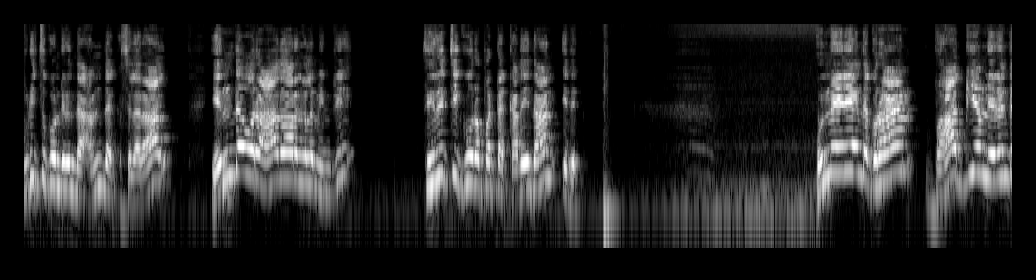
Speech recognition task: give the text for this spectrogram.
பிடித்து கொண்டிருந்த அந்த சிலரால் எந்த ஒரு ஆதாரங்களும் இன்றி திருத்தி கூறப்பட்ட கதை தான் இது. உண்மையிலேயே இந்த குரான் பாக்கியம் நிறைந்த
